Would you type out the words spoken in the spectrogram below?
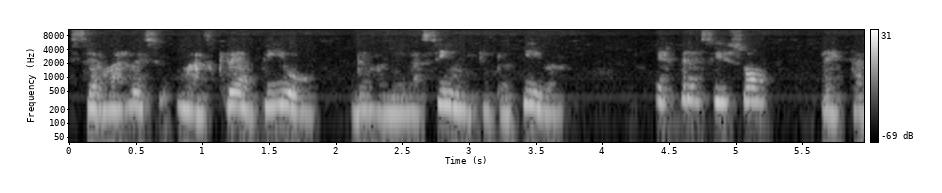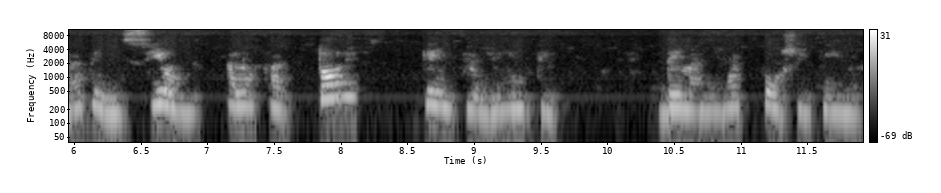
ser más, más creativo de manera significativa, es preciso prestar atención a los factores que influyen en ti de manera positiva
